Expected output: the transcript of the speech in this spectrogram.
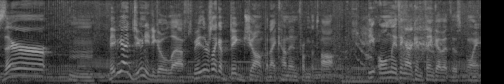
Is there... Hmm. Maybe I do need to go left. Maybe there's like a big jump and I come in from the top. The only thing I can think of at this point.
